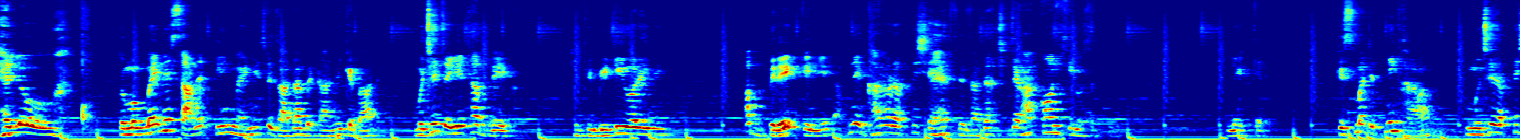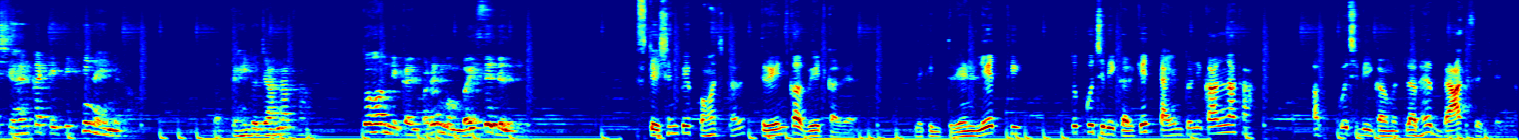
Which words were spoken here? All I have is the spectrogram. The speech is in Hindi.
हेलो तो मुंबई में साढ़े तीन महीने से ज़्यादा बिताने के बाद मुझे चाहिए था ब्रेक क्योंकि बीटी हो रही थी। अब ब्रेक के लिए अपने घर और अपने शहर से ज़्यादा अच्छी जगह कौन सी हो सकती है? लेकिन किस्मत इतनी खराब मुझे अपने शहर का टिकट ही नहीं मिला। पर कहीं तो जाना था। तो हम निकल पड़े मुंबई से दिल्ली। स्टेशन पे पहुंचकर ट्रेन का वेट कर रहे थे। लेकिन ट्रेन लेट थी तो कुछ भी करके टाइम तो निकालना था। अब कुछ भी का मतलब है बैग से खेलना।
